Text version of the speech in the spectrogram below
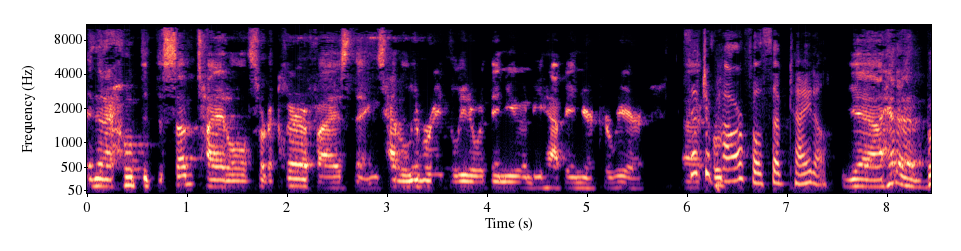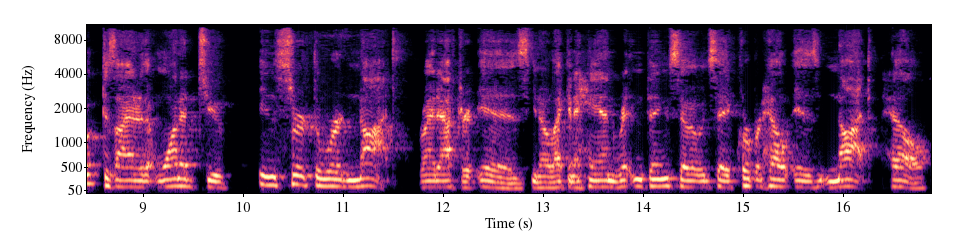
And then I hope that the subtitle sort of clarifies things, how to liberate the leader within you and be happy in your career. Such uh, a powerful subtitle. Yeah, I had a book designer that wanted to insert the word not right after is, you know, like in a handwritten thing. So it would say corporate hell is not hell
